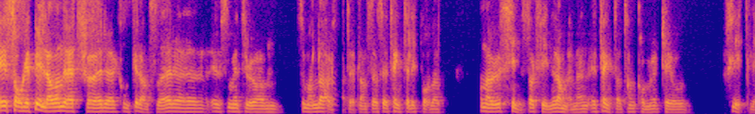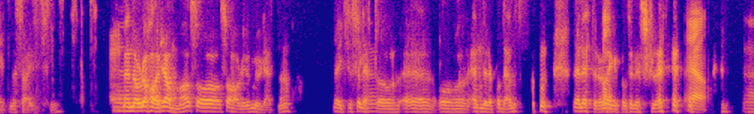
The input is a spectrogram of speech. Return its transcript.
Jeg så et bilde av han rett før eh, konkurranse der, som jeg tror han, som han la ut et eller annet sted. Så jeg tenkte litt på det. Han har jo sinnssykt fin ramme, men jeg tenkte at han kommer til å slite litt med sizen. Men når du har ramma, så, så har du jo mulighetene. Det er ikke så lett å, eh, å endre på den. Det er lettere å legge på til muskler. ja. Ja.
